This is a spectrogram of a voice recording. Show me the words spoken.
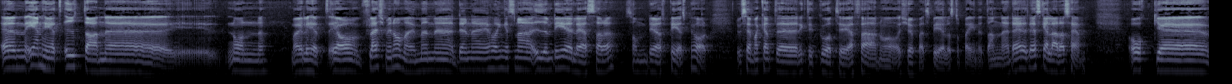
En enhet utan eh, någon möjlighet. Ja, Flashmin har man ju, men eh, den eh, har ingen sån här IMD-läsare som deras PSP har. Det vill säga man kan inte riktigt gå till affären och köpa ett spel och stoppa in utan eh, det, det ska laddas hem. Och eh,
